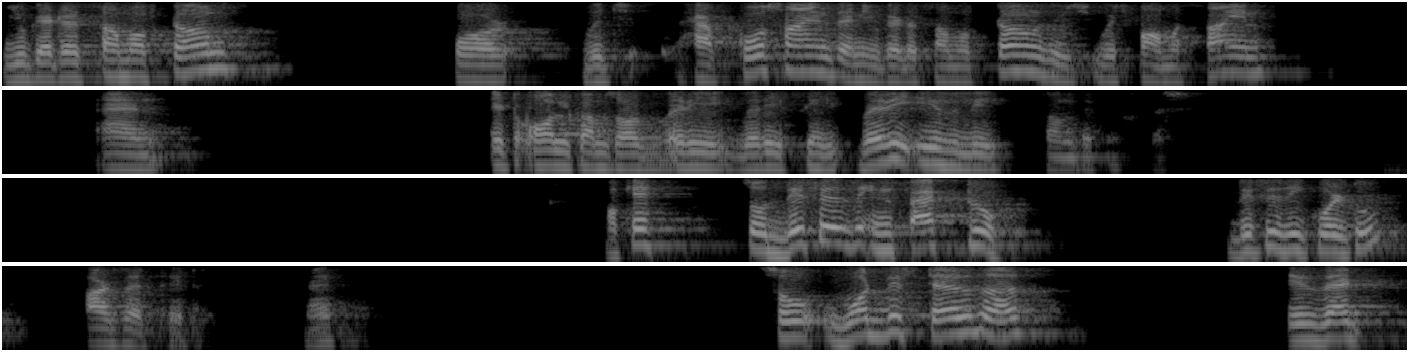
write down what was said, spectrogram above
You get a sum of terms for which have cosines and you get a sum of terms which, which form a sine and it all comes out very, very, very easily from this expression. Okay, so this is in fact true. This is equal to RZ theta, right? So what this tells us is that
